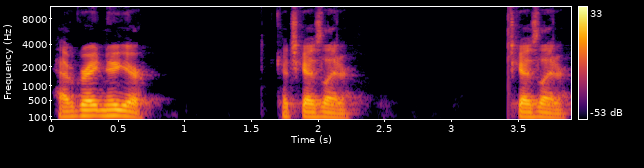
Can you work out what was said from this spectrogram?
have a great new year. Catch you guys later. Catch you guys later.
